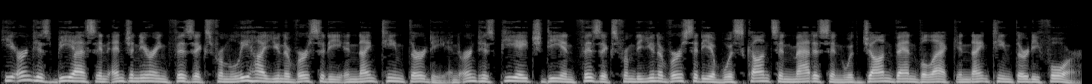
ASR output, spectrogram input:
He earned his B.S. in engineering physics from Lehigh University in 1930 and earned his Ph.D. in physics from the University of Wisconsin-Madison with John Van Vleck in 1934.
